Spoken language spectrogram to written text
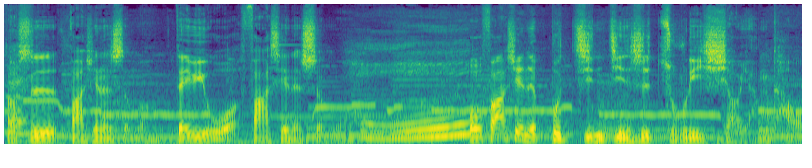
老师发现了什么？David，我发现了什么？我发现的不仅仅是主力小杨桃。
